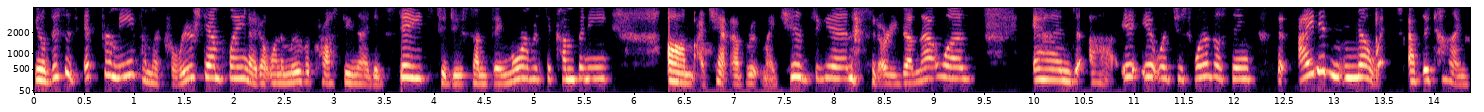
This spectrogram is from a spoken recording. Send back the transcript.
You know, this is it for me from a career standpoint. I don't want to move across the United States to do something more with the company. Um, I can't uproot my kids again. I'd already done that once. And uh, it, it was just one of those things that I didn't know it at the time,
